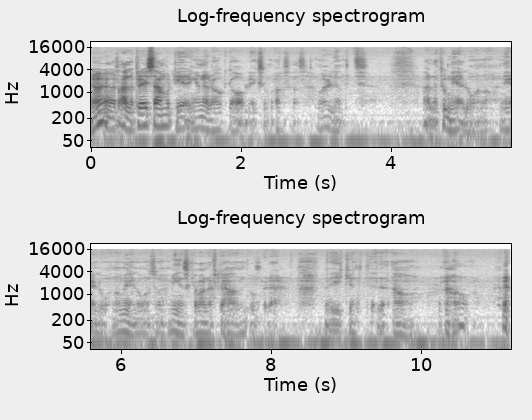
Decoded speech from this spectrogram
Ja, ja, alltså, alla pröjsade amorteringarna rakt av liksom. Alltså, var det lugnt. Alla tog mer lån och mer lån och mer lån så minskade man efterhand och det där. Men det gick ju inte. Ja, jaha.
